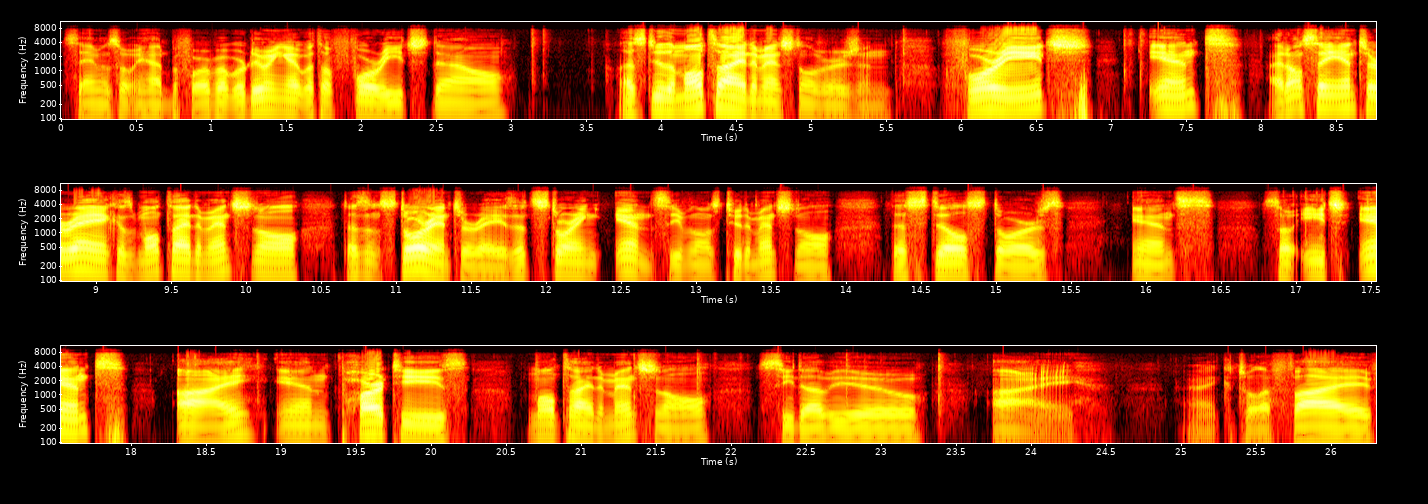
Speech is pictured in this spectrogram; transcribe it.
same as what we had before, but we're doing it with a for each now. Let's do the multi-dimensional version. For each int, I don't say int array because multi-dimensional doesn't store int arrays. It's storing ints, even though it's two-dimensional. This still stores ints. So each int i in parties multidimensional CWI. All right, Control F5.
